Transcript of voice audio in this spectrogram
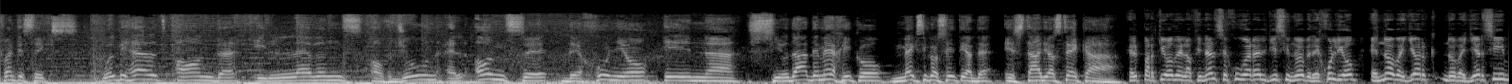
26 will be held on the 11th of June, el 11 de junio en uh, Ciudad de México, Mexico City, at the Estadio Azteca. El partido de la final se jugará el 19 de julio en Nueva York, Nueva Jersey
